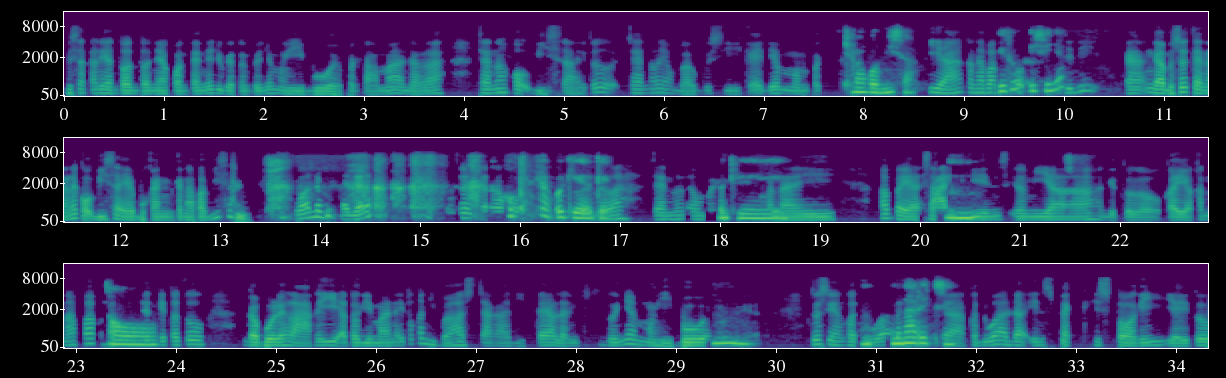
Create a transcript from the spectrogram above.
bisa kalian tonton ya. Kontennya juga tentunya menghibur. Pertama adalah channel kok bisa. Itu channel yang bagus sih. Kayak dia memper channel kok bisa? Iya kenapa itu isinya? Jadi eh, nggak maksud channelnya kok bisa ya? Bukan kenapa bisa? Mana bertanya oke oke. channel yang berisi mengenai apa ya Mm. sains ilmiah gitu loh. Kayak kenapa oh. kemudian kita tuh nggak boleh lari atau gimana? Itu kan dibahas secara detail dan itu tentunya menghibur gitu Hmm. ya. terus yang kedua menarik sih. ya kedua ada inspect history yaitu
